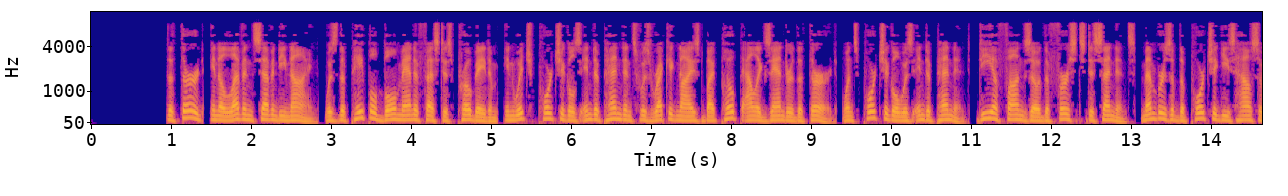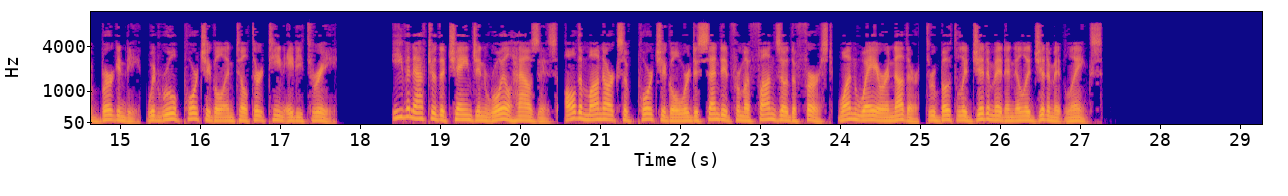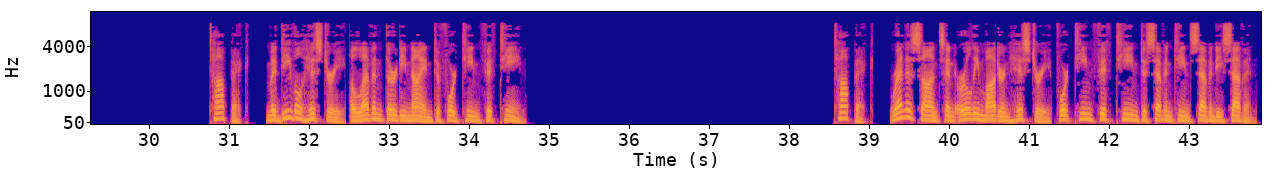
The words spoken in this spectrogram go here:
The third, in 1179, was the papal bull Manifestis Probatum, in which Portugal's independence was recognized by Pope Alexander III. Once Portugal was independent, D. Afonso I's descendants, members of the Portuguese House of Burgundy, would rule Portugal until 1383. Even after the change in royal houses, all the monarchs of Portugal were descended from Afonso I, one way or another, through both legitimate and illegitimate links. Medieval history 1139 to 1415. Topic: Renaissance and early modern history 1415 to 1777.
